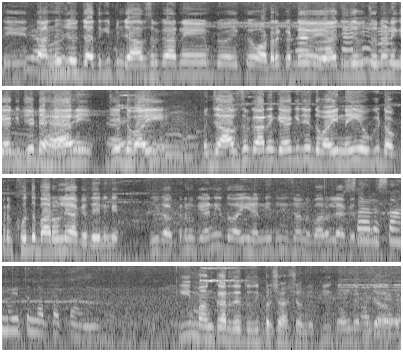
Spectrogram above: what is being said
ਤੇ ਤੁਹਾਨੂੰ ਜੋ ਜਦ ਕਿ ਪੰਜਾਬ ਸਰਕਾਰ ਨੇ ਇੱਕ ਆਰਡਰ ਕੱਢੇ ਹੋਏ ਆ ਜਿਹਦੇ ਵਿੱਚ ਉਹਨਾਂ ਨੇ ਕਿਹਾ ਕਿ ਜੇ ਹੈ ਨਹੀਂ ਜੇ ਦਵਾਈ ਪੰਜਾਬ ਸਰਕਾਰ ਨੇ ਕਿਹਾ ਕਿ ਜੇ ਦਵਾਈ ਨਹੀਂ ਹੋਊਗੀ ਡਾਕਟਰ ਖੁਦ ਬਾਹਰੋਂ ਲਿਆ ਕੇ ਦੇਣਗੇ। ਤੁਸੀਂ ਡਾਕਟਰ ਨੂੰ ਕਿਹਾ ਨਹੀਂ ਦਵਾਈ ਹੈ ਨਹੀਂ ਤੁਸੀਂ ਸਾਨੂੰ ਬਾਹਰੋਂ ਲਿਆ ਕੇ ਦਿਓ ਸਰ ਸਾਨੂੰ ਇਤਨਾ ਪਤਾ ਨਹੀਂ ਹੈ। ਕੀ ਮੰਗ ਕਰਦੇ ਤੁਸੀਂ ਪ੍ਰਸ਼ਾਸਨ ਤੋਂ? ਕੀ ਕਹੋਗੇ ਪੰਜਾਬ ਦੇ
